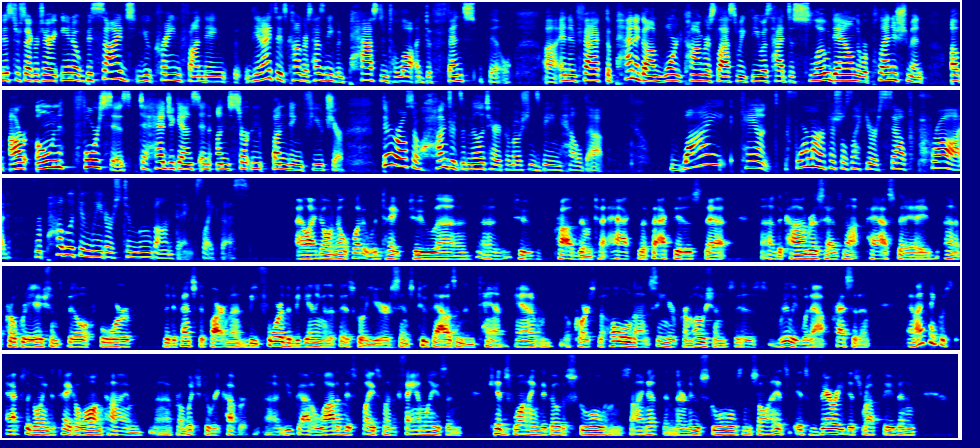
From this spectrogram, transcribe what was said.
Mr. Secretary, you know, besides Ukraine funding, the United States Congress hasn't even passed into law a defense bill. Uh, and in fact, the Pentagon warned Congress last week the U.S. had to slow down the replenishment of our own forces to hedge against an uncertain funding future. There are also hundreds of military promotions being held up. Why can't former officials like yourself prod Republican leaders to move on things like this? Well, I don't know what it would take to uh, uh, to prod them to act. The fact is that uh, the Congress has not passed a an appropriations bill for the Defense Department before the beginning of the fiscal year since 2010. And of course, the hold on senior promotions is really without precedent. and I think was actually going to take a long time uh, from which to recover. Uh, you've got a lot of displacement of families and kids wanting to go to school and sign up in their new schools and so on. It's it's very disruptive, and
